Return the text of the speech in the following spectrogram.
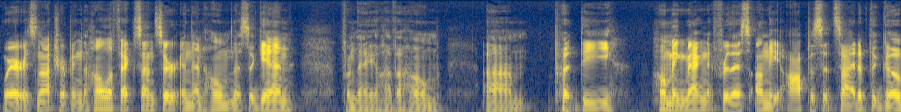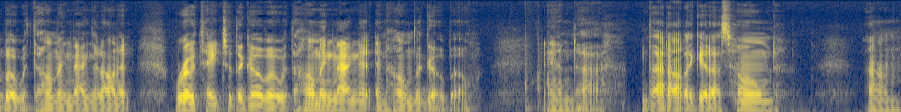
where it's not tripping the Hall effect sensor and then home this again. From there you'll have a home. Um, put the homing magnet for this on the opposite side of the gobo with the homing magnet on it. Rotate to the gobo with the homing magnet and home the gobo. And uh, that ought to get us homed. Um,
